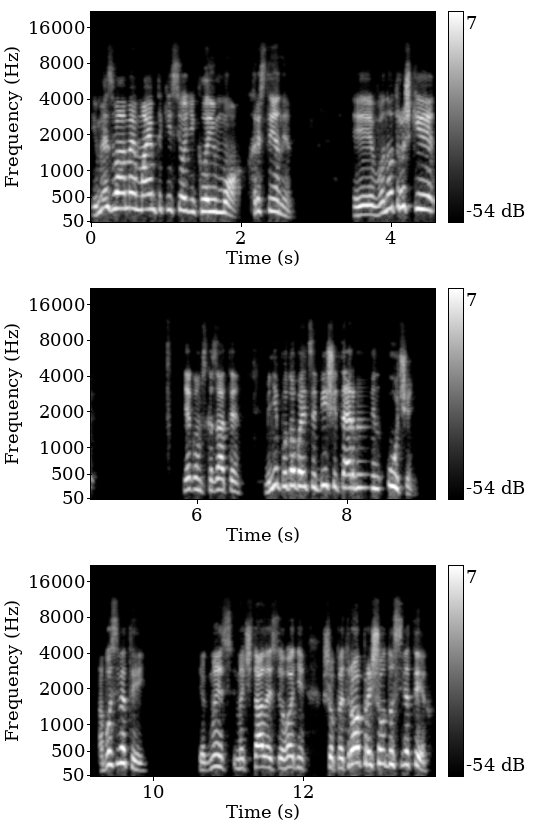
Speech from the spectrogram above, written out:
І ми з вами маємо таке сьогодні клеймо християнин. Воно трошки, як вам сказати, мені подобається більший термін учень або святий. Як ми ми читали сьогодні, що Петро прийшов до святих.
